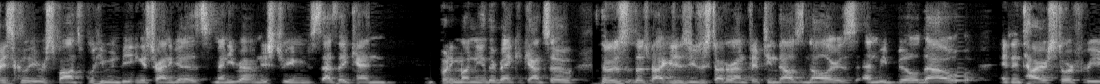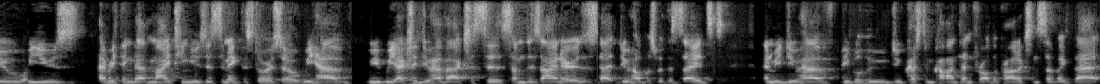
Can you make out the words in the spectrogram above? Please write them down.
fiscally responsible human being is trying to get as many revenue streams as they can putting money in their bank account. So those those packages usually start around fifteen thousand dollars, and we build out an entire store for you. We use everything that my team uses to make the store. So we have we, we actually do have access to some designers that do help us with the sites, and we do have people who do custom content for all the products and stuff like that.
